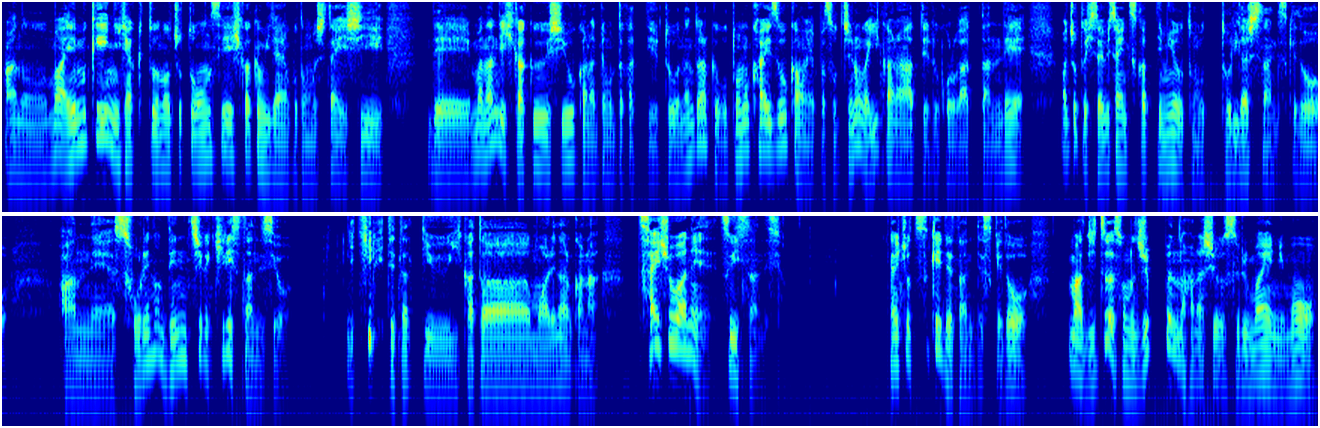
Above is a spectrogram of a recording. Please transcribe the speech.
あの、まあ、MK200 とのちょっと音声比較みたいなこともしたいし、で、まあ、なんで比較しようかなって思ったかっていうと、なんとなく音の解像感はやっぱそっちの方がいいかなっていうところがあったんで、まあ、ちょっと久々に使ってみようと思って取り出してたんですけど、あのね、それの電池が切れてたんですよ。で、切れてたっていう言い方もあれなのかな。最初はね、ついてたんですよ。最初つけてたんですけど、まあ実はその10分の話をする前にも、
